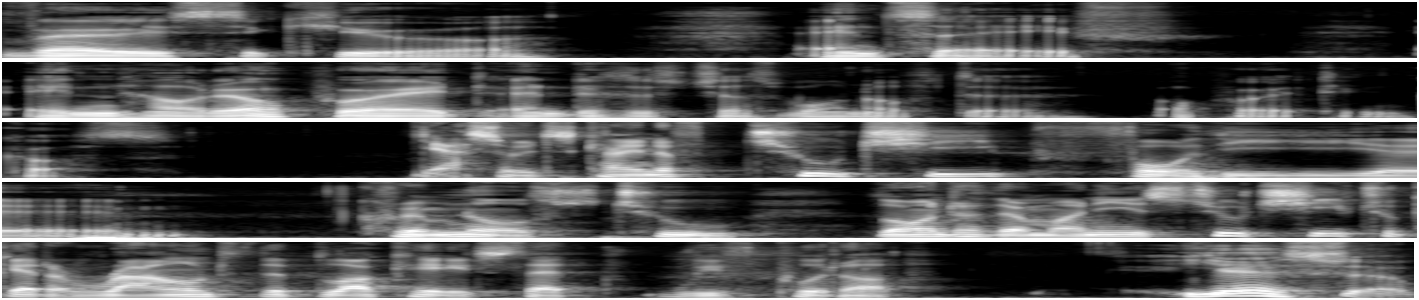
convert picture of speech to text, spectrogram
very secure and safe in how they operate, and this is just one of the operating costs yeah, so it's kind of too cheap for the uh, criminals to launder their money. It's too cheap to get around the blockades that we've put up. Yes, uh,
